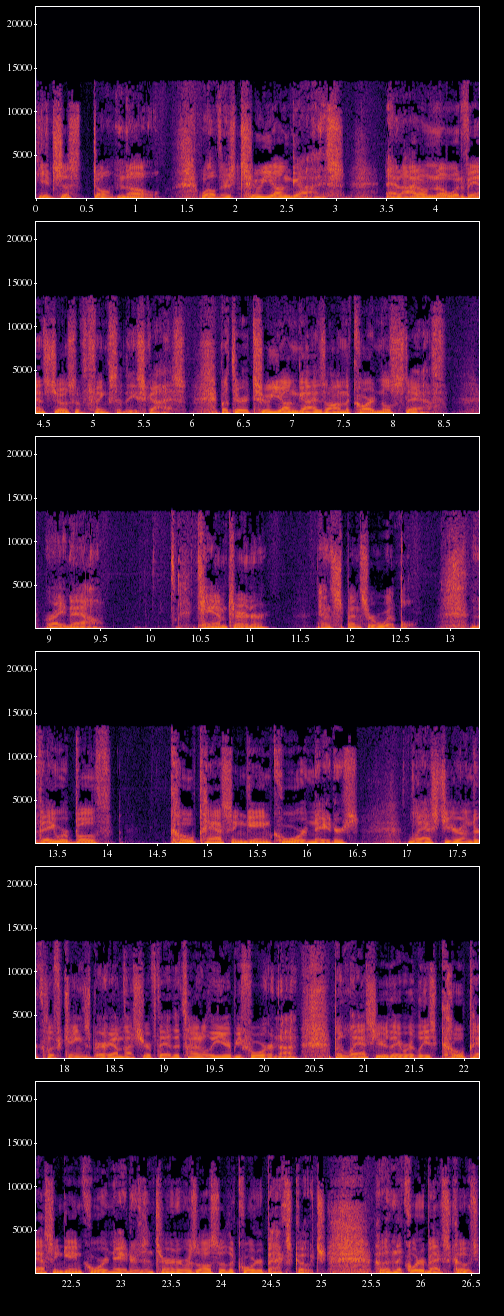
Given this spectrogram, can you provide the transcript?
You just don't know. Well, there's two young guys, and I don't know what Vance Joseph thinks of these guys, but there are two young guys on the Cardinals staff right now Cam Turner and Spencer Whipple. They were both co-passing game coordinators last year under Cliff Kingsbury. I'm not sure if they had the title the year before or not, but last year they were at least co-passing game coordinators, and Turner was also the quarterbacks coach. And the quarterbacks coach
